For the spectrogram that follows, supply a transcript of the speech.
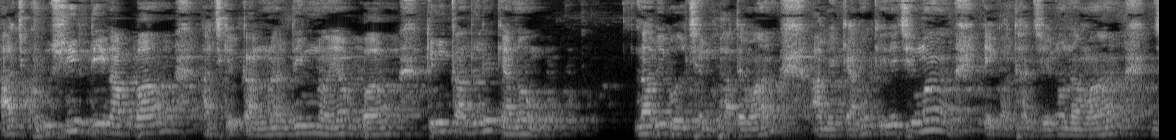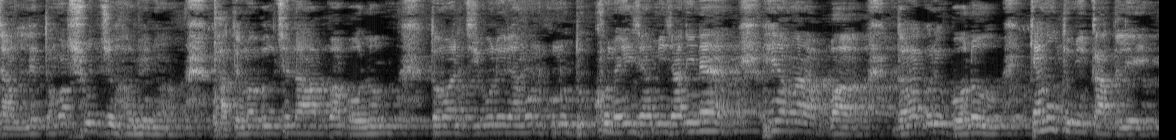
আজ খুশির দিন আব্বা। আজকে কান্নার দিন নয় আব্বা। তুমি কাঁদলে কেন? নাবি বলছেন, ফাতেমা, আমি কেন কেঁদেছি মা? এ কথা জেনো না মা, জানলে তোমার সহ্য হবে না। ফাতেমা বলছে, না আব্বা, বলো, তোমার জীবনের এমন কোনো দুঃখ নেই যে আমি জানি না? হে আমার আব্বা, দয়া করে বলো, কেন তুমি কাঁদলে?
